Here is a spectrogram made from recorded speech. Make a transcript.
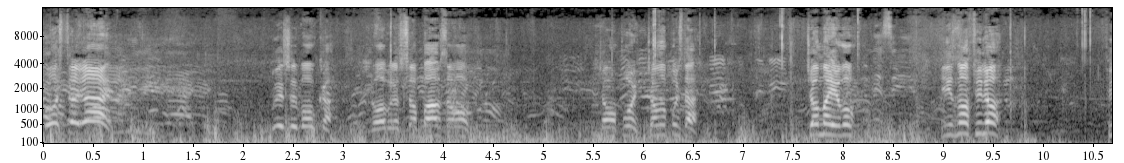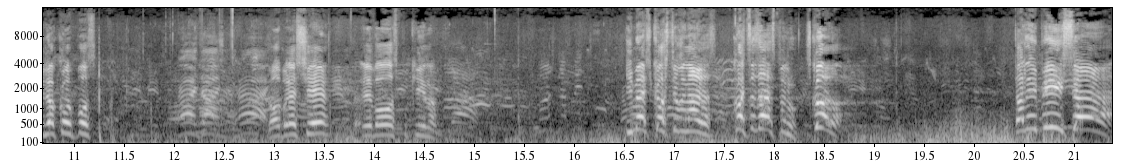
Костя, грай. Ближе, Вовка. Добре, все, пауза, Вовк. Чому пой, чому пусть да. Чому є, Вовк. І знов Філо. Філо корпус. Добре, ще. Ривало спокійно. І м'яч коштує нараз. Костя за спину! Скоро! Та не бійся!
